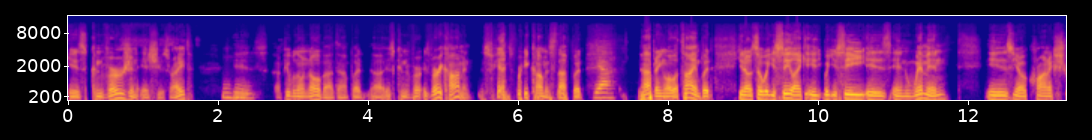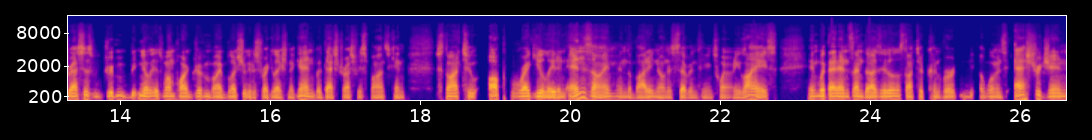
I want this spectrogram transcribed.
is conversion issues, right? Mm-hmm. Is uh, people don't know about that, but uh, it's convert. It's very common. It's, it's very common stuff, but yeah, happening all the time. But you know, so what you see, like what you see, is in women is you know chronic stresses. Driven you know is one part driven by blood sugar dysregulation again but that stress response can start to upregulate an enzyme in the body known as 1720 lyase. And what that enzyme does it'll start to convert a woman's estrogen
